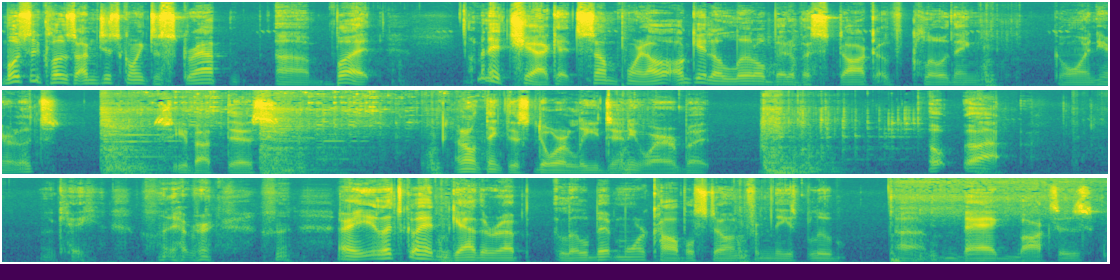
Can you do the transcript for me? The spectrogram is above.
Mostly clothes I'm just going to scrap, uh, but I'm going to check at some point. I'll, I'll, get a little bit of a stock of clothing going here. Let's see about this. I don't think this door leads anywhere, but... Oh, ah. Okay, whatever. All right, let's go ahead and gather up a little bit more cobblestone from these blue uh, bag boxes.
